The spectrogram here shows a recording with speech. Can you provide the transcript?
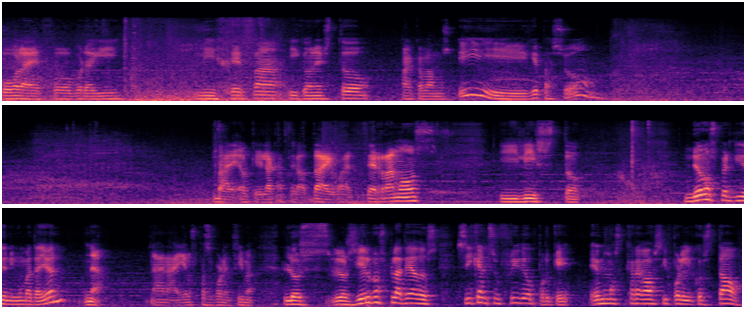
bola de fuego por aquí. Mi jefa, y con esto acabamos. ¡Y! ¿Qué pasó? Vale, ok, la ha cancelado. Da igual. Cerramos y listo. ¿No hemos perdido ningún batallón? No. Nada, nada, ya hemos pasado por encima. Los, los plateados sí que han sufrido porque hemos cargado así por el costado.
